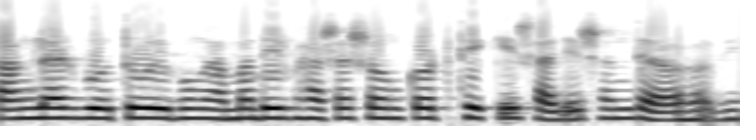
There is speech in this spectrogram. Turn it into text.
বাংলার ব্রত এবং আমাদের ভাষা সংকট থেকে সাজেশন দেওয়া হবে।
